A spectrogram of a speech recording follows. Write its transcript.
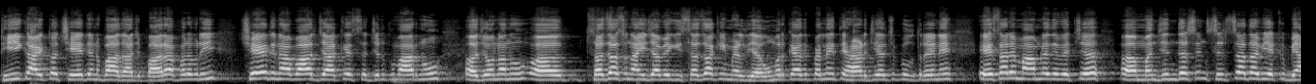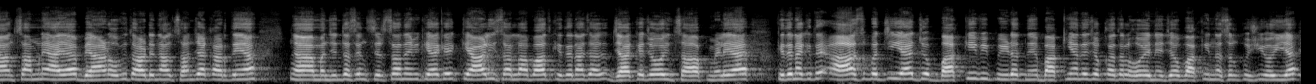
ਠੀਕ ਅੱਜ ਤੋਂ 6 ਦਿਨ ਬਾਅਦ ਅੱਜ 12 ਫਰਵਰੀ 6 ਦਿਨਾਂ ਬਾਅਦ ਜਾ ਕੇ ਸੱਜਣ ਕੁਮਾਰ ਨੂੰ ਜੋ ਉਹਨਾਂ ਨੂੰ ਅ, ਸਜ਼ਾ ਸੁਣਾਈ ਜਾਵੇਗੀ ਸਜ਼ਾ ਕੀ ਮਿਲਦੀ ਹੈ ਉਮਰ ਕੈਦ ਪਹਿਲਾਂ ਹੀ ਤਿਹਾੜ ਜੇਲ੍ਹ 'ਚ ਭੁਗਤ ਰਹੇ ਨੇ। ਇਹ ਸਾਰੇ ਮਾਮਲੇ ਦੇ ਵਿੱਚ ਮਨਜਿੰਦਰ ਸਿੰਘ ਸਿਰਸਾ ਦਾ ਵੀ ਇੱਕ ਬਿਆਨ ਸਾਹਮਣੇ ਆਇਆ ਬਿਆਨ ਉਹ ਵੀ ਤੁਹਾਡੇ ਨਾਲ ਸਾਂਝਾ ਕਰਦੇ ਆ। ਮਨਜਿੰਦਰ ਸਿੰਘ ਸਿਰਸਾ ਨੇ ਵੀ ਕਿਹਾ ਕਿ 41 ਸਾਲਾਂ ਬਾਅਦ ਕਿਤੇ ਨਾ ਜਾ- ਕੇ ਜੋ ਇਨਸਾਫ ਮਿਲਿਆ ਕਿਤੇ ਨਾ ਕਿਤੇ ਆਸ ਬੱਝੀ ਹੈ, ਜੋ ਬਾਕੀ ਵੀ ਪੀੜਤ ਨੇ, ਬਾਕੀਆਂ ਦੇ ਜੋ ਕਤਲ ਹੋਏ ਨੇ, ਜੋ ਬਾਕੀ ਨਸਲਕੁਸ਼ੀ ਹੋਈ ਹੈ,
